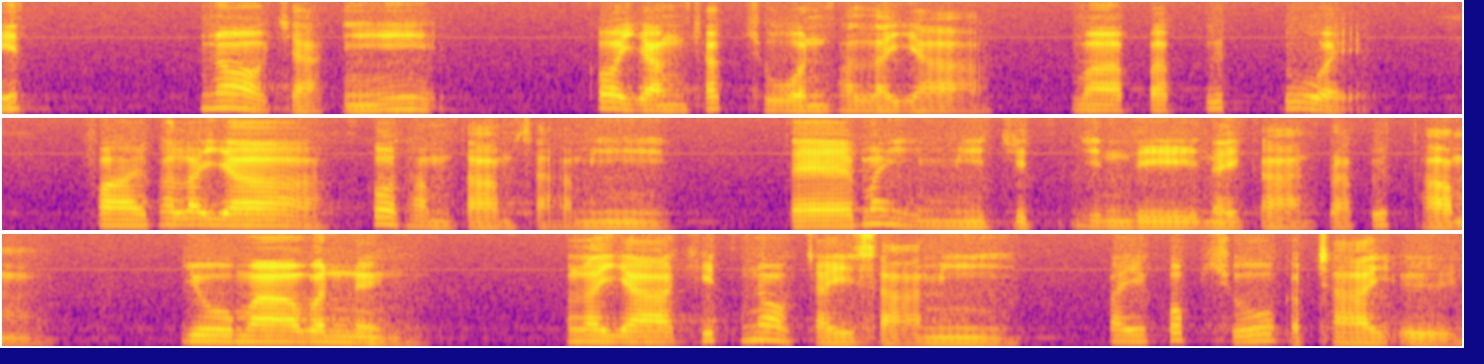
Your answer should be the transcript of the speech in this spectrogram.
นิด นอกจากนี้ ก็ยังชักชวนภรรยามาประพฤติด้วย ฝ่ายภรรยาก็ทำตามสามี แต่ไม่มีจิตยินดีในการประพฤติธรรม อยู่มาวันหนึ่ง ภรรยาคิดนอกใจสามี ไปคบชู้กับชายอื่น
